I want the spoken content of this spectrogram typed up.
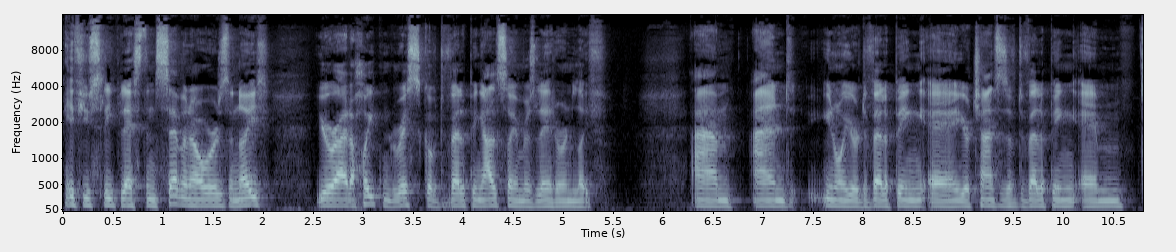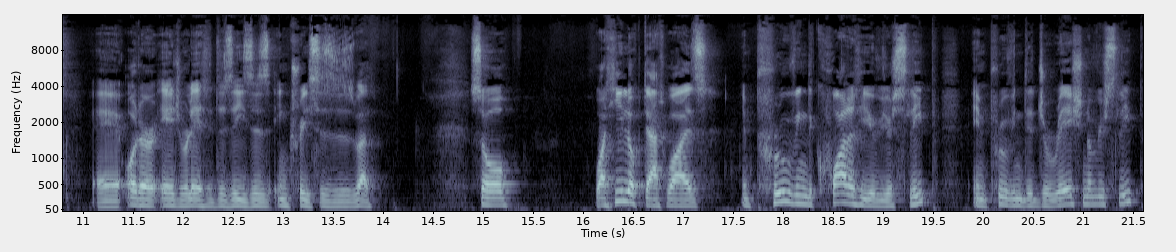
if you sleep less than seven hours a night, you're at a heightened risk of developing Alzheimer's later in life um, and you know you're developing uh, your chances of developing um, uh, other age related diseases increases as well. So what he looked at was improving the quality of your sleep, improving the duration of your sleep.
